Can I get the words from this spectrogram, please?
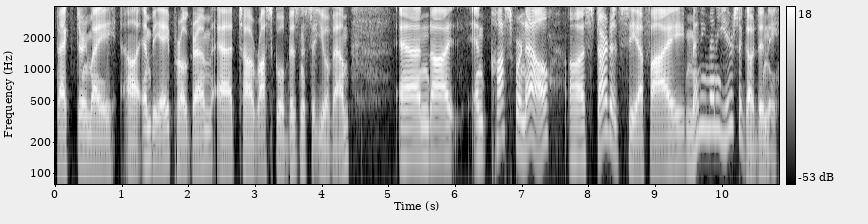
back during my uh, MBA program at uh, Ross School of Business at U of M. And, uh, and Klaus Fornell uh, started CFI many, many years ago, didn't he?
